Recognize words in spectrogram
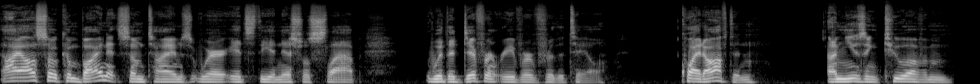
I also combine it sometimes where it's the initial slap with a different reverb for the tail. Quite often, I'm using two of them,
